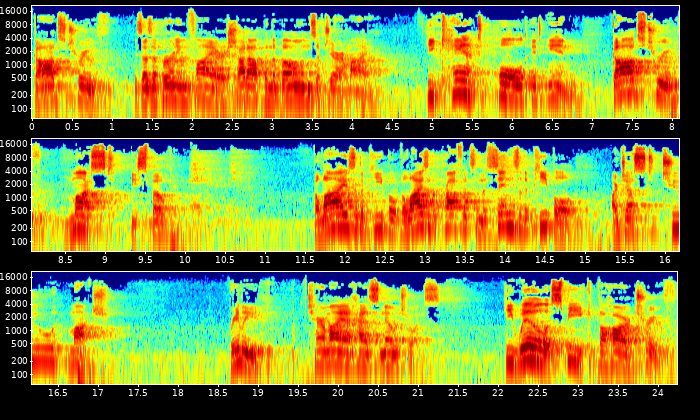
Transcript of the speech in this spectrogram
God's truth is as a burning fire shut up in the bones of Jeremiah. He can't hold it in. God's truth must be spoken. The lies of the people, the lies of the prophets, and the sins of the people are just too much. Really, Jeremiah has no choice. He will speak the hard truth.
